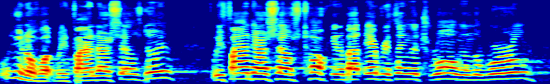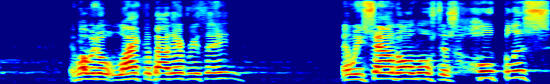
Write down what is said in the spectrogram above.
Well, you know what we find ourselves doing? We find ourselves talking about everything that's wrong in the world and what we don't like about everything. And we sound almost as hopeless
